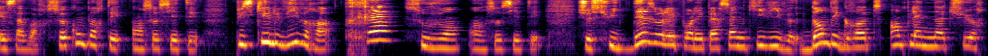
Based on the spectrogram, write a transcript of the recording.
et savoir se comporter en société, puisqu'il vivra très souvent en société. Je suis désolée pour les personnes qui vivent dans des grottes en pleine nature,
